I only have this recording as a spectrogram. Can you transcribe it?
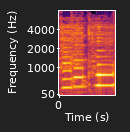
da da da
